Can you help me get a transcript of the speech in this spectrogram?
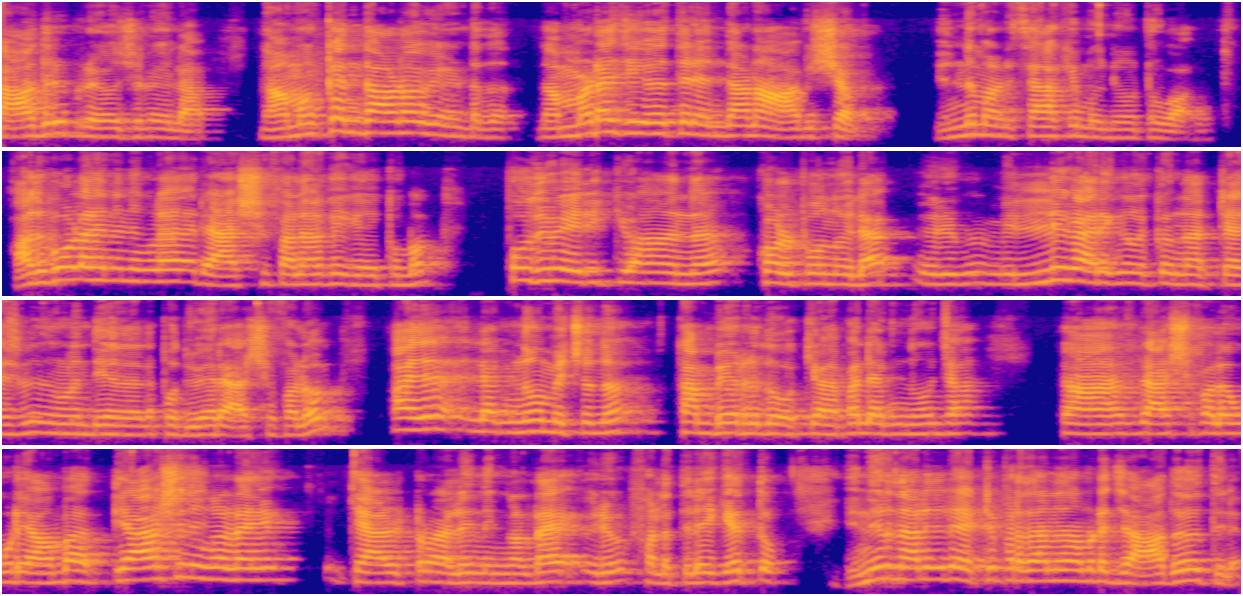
യാതൊരു പ്രയോജനമില്ല നമുക്ക് എന്താണോ വേണ്ടത്? നമ്മുടെ ജീവിതത്തിന് എന്താണ് ആവശ്യം എന്ന് മനസ്സിലാക്കി മുന്നോട്ട് പോവാം. അതുപോലെ തന്നെ നിങ്ങൾ രാശിഫലമൊക്കെ കേൾക്കുമ്പോൾ പൊതുവെ ഇരിക്കുക എന്ന് കുഴപ്പമൊന്നുമില്ല. ഒരു വലിയ കാര്യങ്ങൾക്കൊന്നും അറ്റാച്ച് നിങ്ങൾ എന്ത് ചെയ്യുന്നില്ല. പൊതുവെ രാശിഫലവും അതായത് ലഗ്നവും വെച്ചൊന്ന് കമ്പയർ ചെയ്ത് നോക്കിയാൽ അപ്പൊ ലഗ്നവും രാശിഫലവും കൂടി ആകുമ്പോൾ അത്യാവശ്യം നിങ്ങളുടെ ക്യാരക്ടറോ അല്ലെങ്കിൽ നിങ്ങളുടെ ഒരു ഫലത്തിലേക്ക് എത്തും. എന്നിരുന്നാലും ഇതിൽ ഏറ്റവും പ്രധാനം നമ്മുടെ ജാതകത്തിൽ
